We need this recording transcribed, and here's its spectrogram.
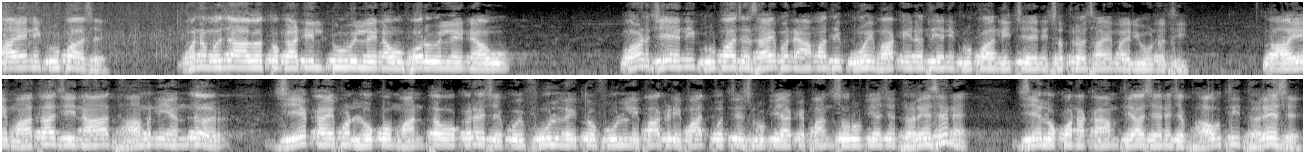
આ એની કૃપા છે. મને મજા આવે તો ગાડી ટુ વ્હીલ લઈને આવું ફોર વ્હીલ લઈને આવું. પણ જે એની કૃપા છે સાહેબ, અને આમાંથી કોઈ બાકી નથી, એની કૃપા નીચે, એની છત્ર છાયામાં રહ્યું નથી. તો આ એ માતાજીના ધામની અંદર જે કાંઈ પણ લોકો માનતાઓ કરે છે, કોઈ ફૂલ નહીં તો ફૂલની પાકડી પાંચ પચીસ રૂપિયા કે પાંચસો રૂપિયા જે ધરે છે ને, જે લોકોના કામ થયા છે અને જે ભાવથી ધરે છે,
